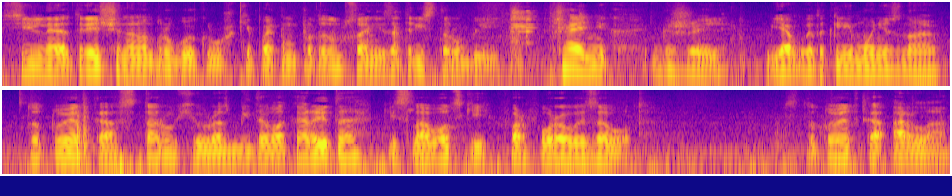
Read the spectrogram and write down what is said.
сильная трещина на другой кружке. Поэтому продадутся они за 300 рублей. Чайник Гжель. Я это клеймо не знаю. Статуэтка старухи у разбитого корыта. Кисловодский фарфоровый завод. Статуэтка орла.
